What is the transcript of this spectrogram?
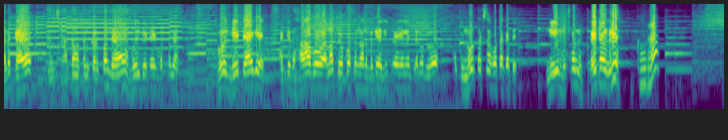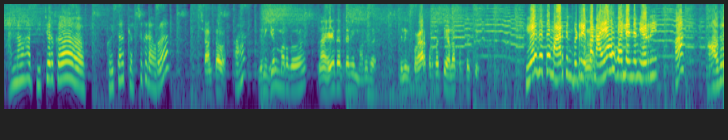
ಅದಕ್ಕ ನನ್ ಶಾತವಕ್ಕನ್ ಕರ್ಕೊಂಡ ಹೋಗಿ ಭೇಟಿಯಾಗಿ ಬರ್ತಾನೆ. ಹೋಗಿ ಭೇಟಿಯಾಗಿ ಆಕಿದ ಹಾವು ಎಲ್ಲ ತಿಳ್ಕೊತಾನೆ ನನ್ನ ಬಗ್ಗೆ ಅಭಿಪ್ರಾಯ ಏನಂತ ಅನ್ನೋದು ಆಕಿ ನೋಡ್ ತಕ್ಷಣ ಗೊತ್ತಾಕತಿ ನೀವ್ ಮುಚ್ಕೊಂಡು ಭೇಟಿ ಆಗ್ರಿ ನಡಿ. ಗೌಡ್ರ ಅನ್ನ ಟೀಚರ್ಕ ಕೈತಾಳ ಕೆಲ್ಸ ಕಡೆ ಅವ್ರ ಶಾಂತವ? ನಿನಗೇನ್ ಮಾಡೋದು? ನಾ ಹೇಳ್ದಂತೆ ನೀ ಮರದ ನಿನಗೆ ಪಗಾರ ಕೊಡ್ತೈತಿ ಎಲ್ಲ ಕೊಡ್ತೈತಿ. ಹೇಳ್ದತ್ತ ಮಾಡ್ತೀನಿ ಬಿಡ್ರಿ. ಅಪ್ಪ ನಾ ಯಾವಾಗ ಹೋಗಲ್ಲ ಅಂದೇನ್ ಹೇಳ್ರಿ? ಹಾ ಆದ್ರ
